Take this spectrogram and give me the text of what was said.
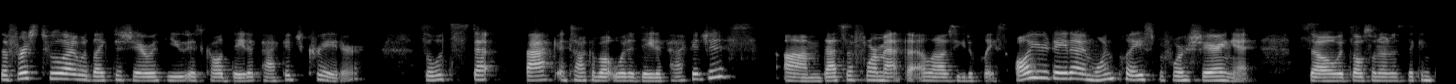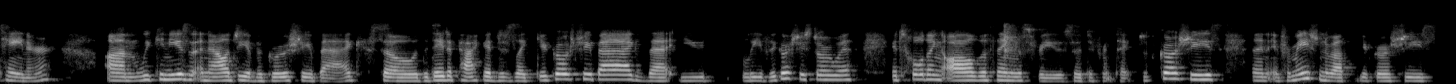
The first tool I would like to share with you is called Data Package Creator. So let's step back and talk about what a data package is. Um, that's a format that allows you to place all your data in one place before sharing it. So it's also known as the container. Um, we can use the analogy of a grocery bag. So the data package is like your grocery bag that you leave the grocery store with. It's holding all the things for you. So different types of groceries and information about your groceries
